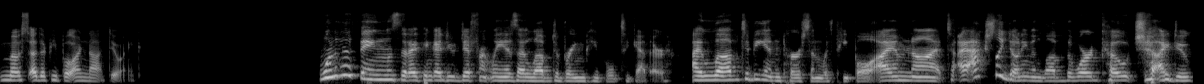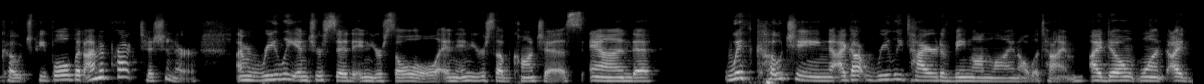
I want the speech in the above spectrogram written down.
most other people are not doing? One of the things that I think I do differently is I love to bring people together. I love to be in person with people. I am not, I actually don't even love the word coach. I do coach people, but I'm a practitioner. I'm really interested in your soul and in your subconscious. And with coaching, I got really tired of being online all the time. I don't want, I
